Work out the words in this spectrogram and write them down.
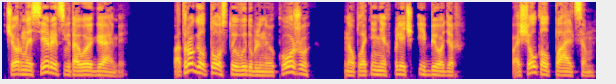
в черно-серой цветовой гамме. Потрогал толстую выдубленную кожу на уплотнениях плеч и бедер. Пощелкал пальцем,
